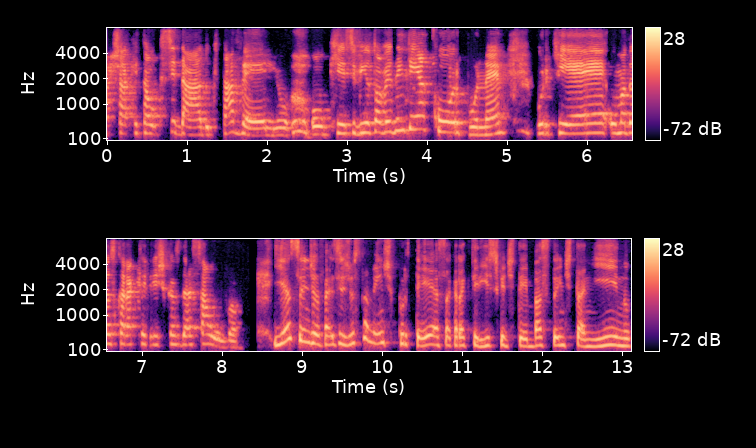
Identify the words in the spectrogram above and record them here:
achar que está oxidado, que está velho, ou que esse vinho talvez nem tenha corpo, né? Porque é uma das características dessa uva. E a Sangiovese, justamente por ter essa característica de ter bastante tanino,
